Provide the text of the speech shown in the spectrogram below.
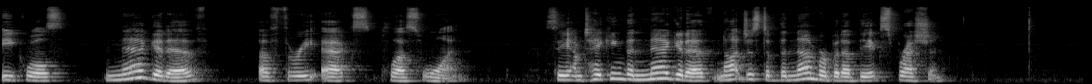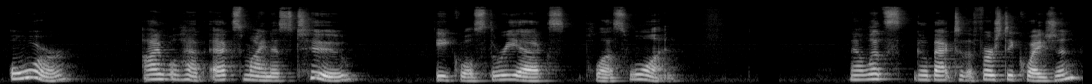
equals negative of 3x plus 1. See, I'm taking the negative, not just of the number, but of the expression. Or I will have x minus 2 equals 3x plus 1. Now let's go back to the first equation.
